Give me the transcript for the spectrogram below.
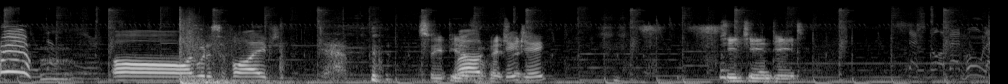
Ah! Oh, I would have survived. Sweet, beautiful Well, victory. GG. GG indeed. That's not a bad bullet.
